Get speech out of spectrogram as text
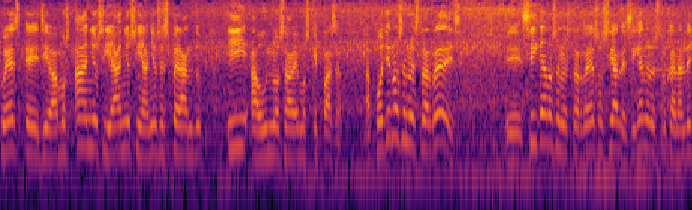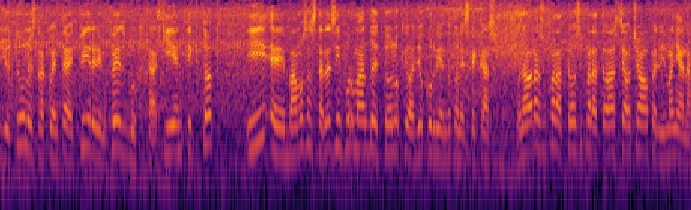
pues eh, llevamos años y años y años esperando y aún no sabemos qué pasa. Apóyenos en nuestras redes, eh, síganos en nuestras redes sociales, síganos en nuestro canal de YouTube, nuestra cuenta de Twitter, en Facebook, aquí en TikTok y eh, vamos a estarles informando de todo lo que vaya ocurriendo con este caso. Un abrazo para todos y para todas, chao chao, feliz mañana.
